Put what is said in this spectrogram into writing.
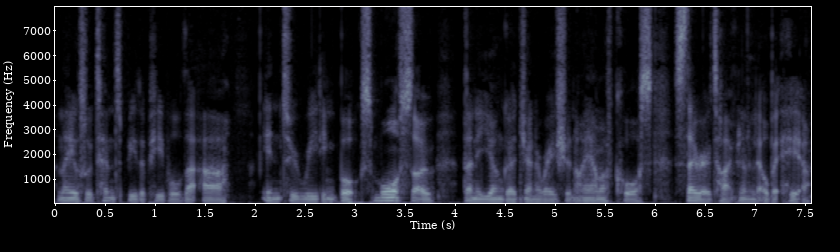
and they also tend to be the people that are into reading books more so than a younger generation. I am, of course, stereotyping a little bit here.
